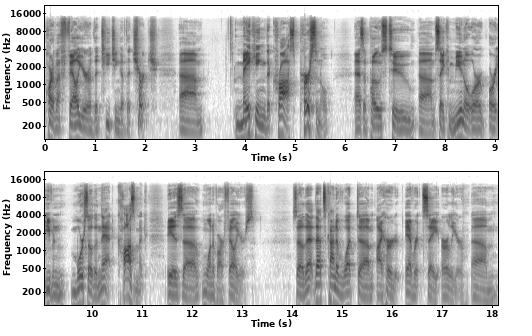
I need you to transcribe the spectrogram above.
part of a failure of the teaching of the church, um, making the cross personal as opposed to um, say communal or or even more so than that cosmic is uh, one of our failures. So that that's kind of what um, I heard Everett say earlier, um,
